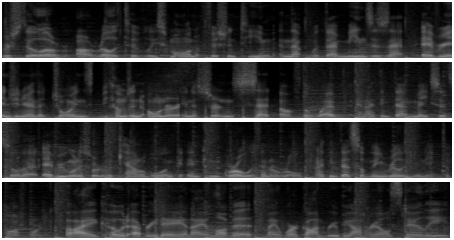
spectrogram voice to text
We're still a, a, relatively small and efficient team, and that what that means is that every engineer that joins becomes an owner in a certain set of the web, and I think that makes it so that everyone is sort of accountable and, and can grow within a role. I think that's something really unique to Poshmark. I code every day and I love it. I work on Ruby on Rails daily.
